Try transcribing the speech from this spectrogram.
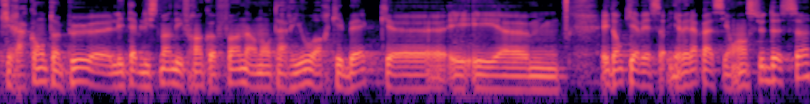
qui raconte un peu l'établissement des francophones en Ontario, hors Québec, euh, et, euh, et, donc il y avait ça, il y avait la passion. Ensuite de ça,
